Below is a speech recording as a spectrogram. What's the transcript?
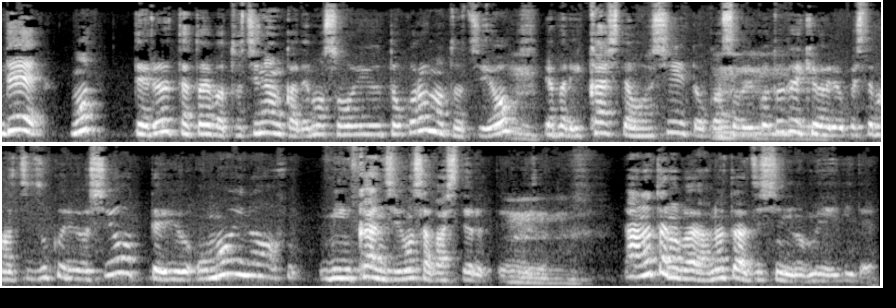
ん。で、持ってる、例えば土地なんかでもそういうところの土地をうん。やっぱり生かしてほしいとか、うん。そういうことで協力して街づくりをしようっていう思いの民間人を探してるってういうんです。よ。ん。あなたの場合はあなた自身の名義で、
